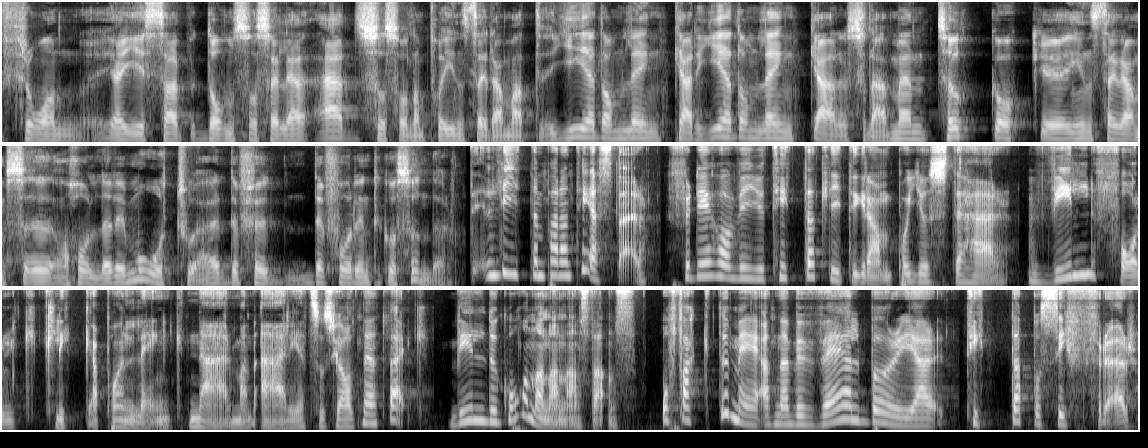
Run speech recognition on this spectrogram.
från, jag gissar, de som säljer ads och sådant på Instagram att ge dem länkar, ge dem länkar sådär. Men Tuck och eh, Instagram eh, håller emot tror jag. Det, för, det får inte gå sönder. En liten parentes där, för det har vi ju tittat lite grann på just det här. Vill folk klicka på en länk när man är i ett socialt nätverk? Vill du gå någon annanstans? Och faktum är att när vi väl börjar titta på siffror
